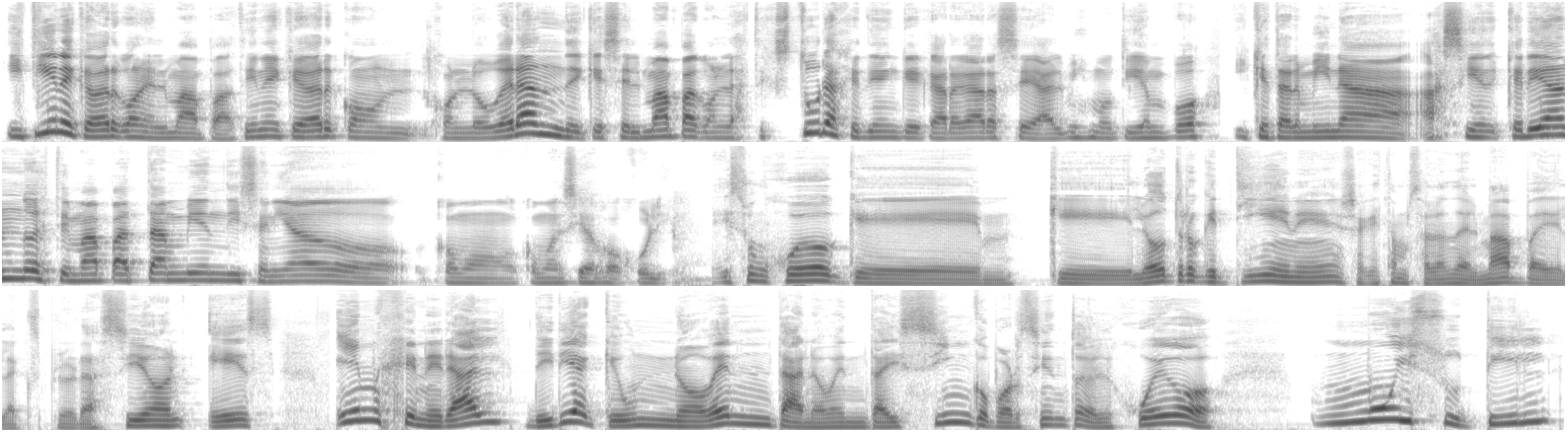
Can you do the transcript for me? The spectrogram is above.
Y tiene que ver con el mapa, tiene que ver con, con, lo grande que es el mapa, con las texturas que tienen que cargarse al mismo tiempo y que termina creando este mapa tan bien diseñado como, como decías vos, Juli. Es un juego que, que lo otro que tiene, ya que estamos hablando del mapa y de la exploración, es en general, diría que un 90-95% del juego muy sutil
